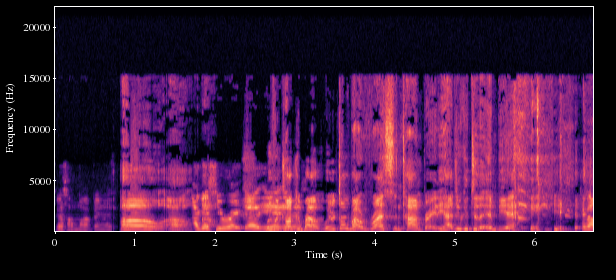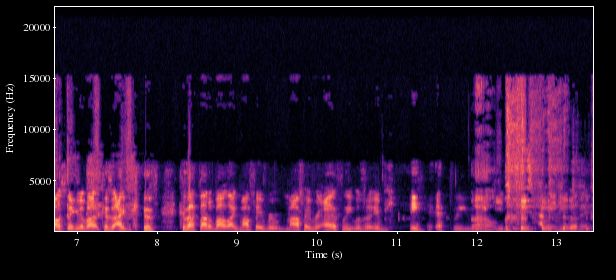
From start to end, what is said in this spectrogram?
That's on my bad. Oh, oh, I guess oh. you're right. Uh, We yeah, were talking about right. we were talking about Russ and Tom Brady. How'd you get to the NBA? Because I was thinking about because I because I thought about like my favorite my favorite athlete was an NBA athlete. Oh, he, I mean, he wasn't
